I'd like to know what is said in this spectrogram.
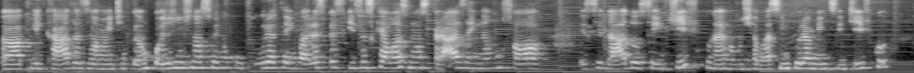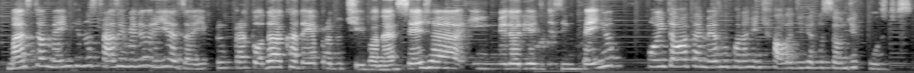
aplicadas realmente a campo, hoje a gente na suinocultura tem várias pesquisas que elas nos trazem não só esse dado científico, né, vamos chamar assim puramente científico, mas também que nos trazem melhorias aí para toda a cadeia produtiva, né, seja em melhoria de desempenho ou então até mesmo quando a gente fala de redução de custos.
